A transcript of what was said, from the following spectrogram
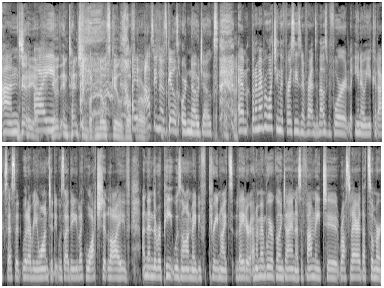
and Yeah, yeah. I, you had intention but no skills I had whatsoever. absolutely no skills or no jokes. Um, but I remember watching the first season of Friends, and that was before you know you could access it whenever you wanted. It was either you like watched it live, and then the repeat was on maybe three nights later. And I remember we were going down as a family to Rosslare that summer,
